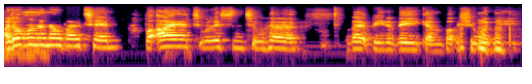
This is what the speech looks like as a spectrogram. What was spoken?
I don't want to know about him. But I had to listen to her about being a vegan, but she wouldn't.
